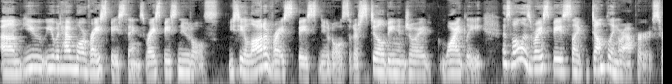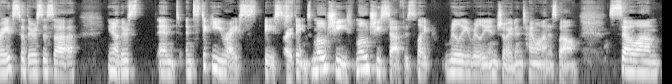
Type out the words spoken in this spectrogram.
um, you you would have more rice based things, rice based noodles. You see a lot of rice based noodles that are still being enjoyed widely, as well as rice based like dumpling wrappers, right? So there's this uh, you know, there's and and sticky rice based right. things, mochi mochi stuff is like really really enjoyed in Taiwan as well. So, um,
